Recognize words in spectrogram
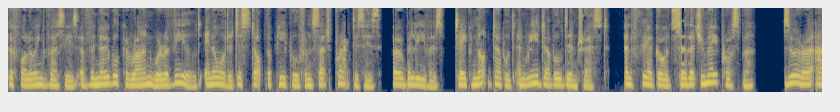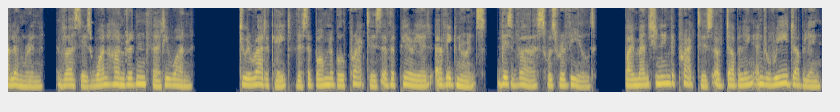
The following verses of the Noble Quran were revealed in order to stop the people from such practices. O believers, take not doubled and redoubled interest, and fear God so that you may prosper. Surah Al-Imran, verses 131. To eradicate this abominable practice of the period of ignorance, this verse was revealed. By mentioning the practice of doubling and redoubling,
